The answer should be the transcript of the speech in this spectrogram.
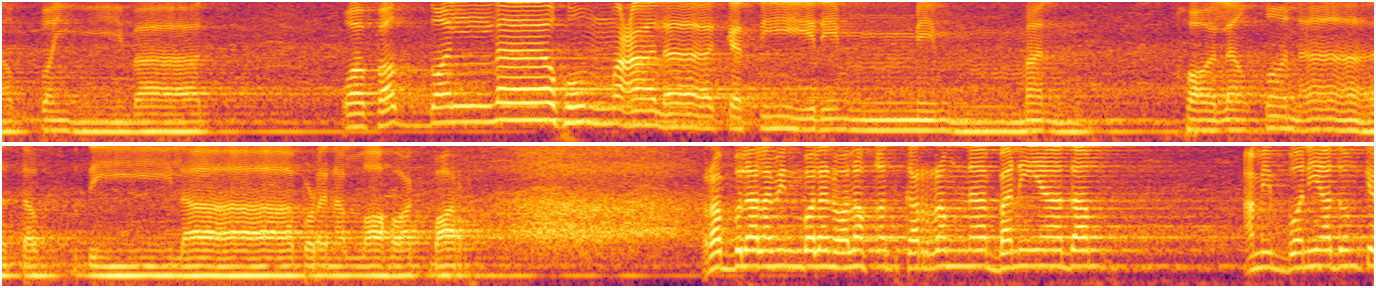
الطيبات وفضلناهم على كثير ممن خلقنا تفضيلا পড়েন আল্লাহ আকবার রব্বুল আলমিন বলেন ওলাকাদ কার্রামনা বানি আদম আমি বনি আদমকে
